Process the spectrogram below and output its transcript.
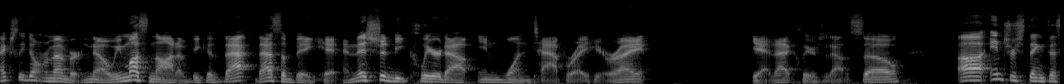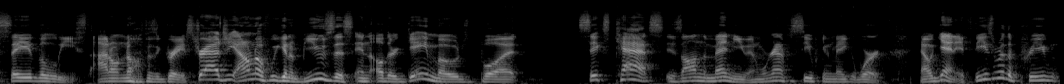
I actually don't remember. No, we must not have because that that's a big hit, and this should be cleared out in one tap right here, right? Yeah, that clears it out. So, uh, interesting to say the least. I don't know if it's a great strategy. I don't know if we can abuse this in other game modes, but six cats is on the menu, and we're gonna have to see if we can make it work. Now, again, if these were the pre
